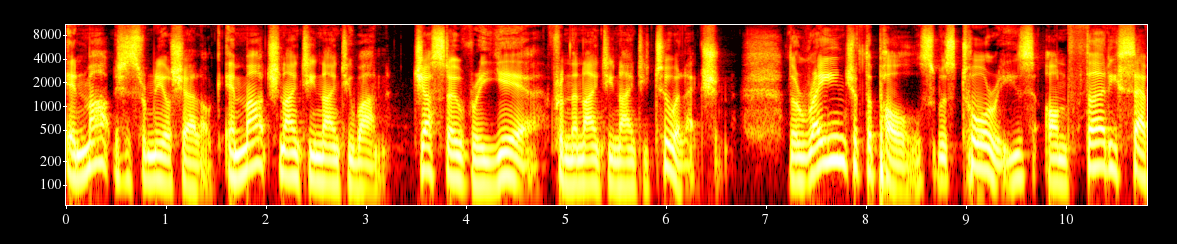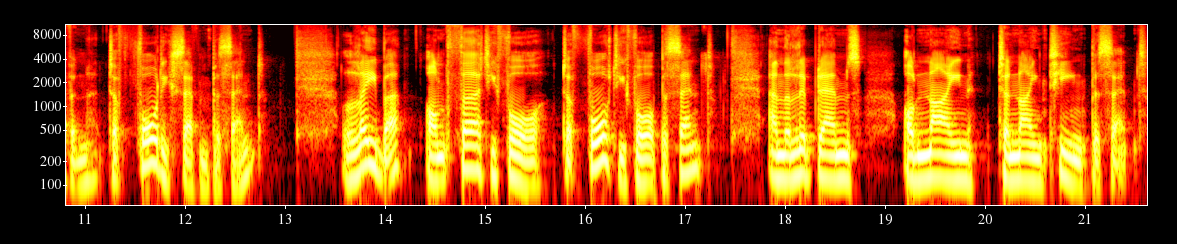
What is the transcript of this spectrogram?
In March, this is from Neil Sherlock, in March 1991, just over a year from the 1992 election, the range of the polls was Tories on 37 to 47%, Labour on 34 to 44%, and the Lib Dems on 9 to 19%.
